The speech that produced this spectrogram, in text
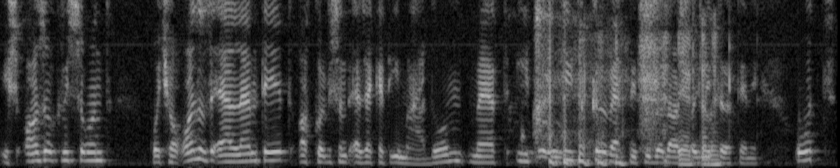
és azok viszont hogyha az az ellentét, akkor viszont ezeket imádom, mert itt, itt követni tudod azt, Értelek. hogy mi történik. Ott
